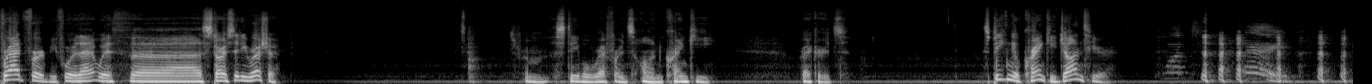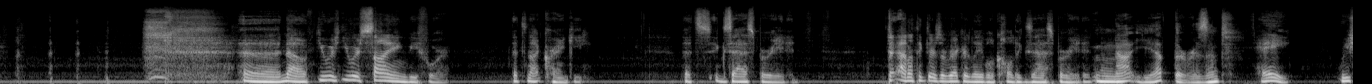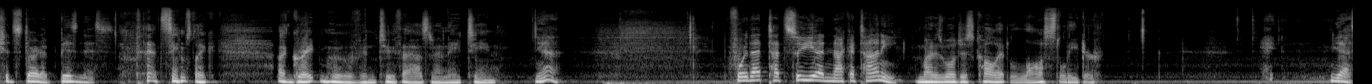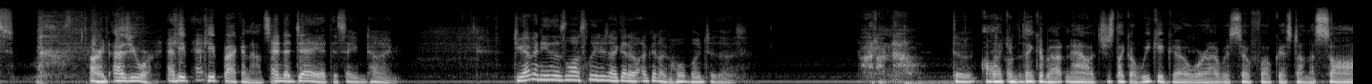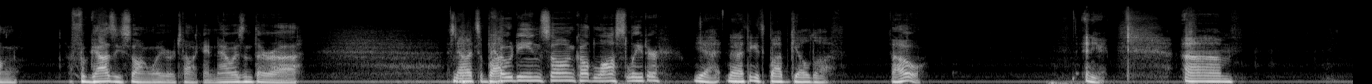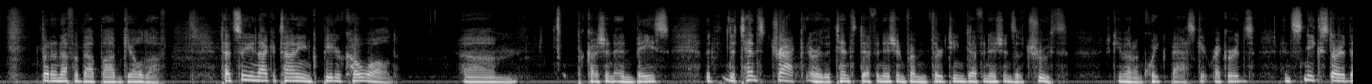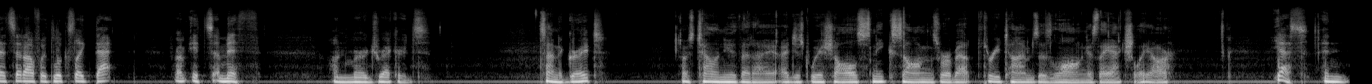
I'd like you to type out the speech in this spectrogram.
Bradford before that with uh, Star City, Russia. It's from a stable reference on Cranky Records. Speaking of Cranky, Jon's here. What? Hey. Uh, no, you were you were sighing before. That's not cranky. That's exasperated. I don't think there's a record label called Exasperated. Not yet, there isn't. Hey, we should start a business. That seems like a great move in 2018. Yeah. Before that, Tatsuya Nakatani. Might as well just call it Lost Leader. Yes. All right, as you were. And- keep and- keep back announcing. And a day at the same time. Do you have any of those lost leaders? I got a, I got like a whole bunch of those. I don't know. The, All I can the- think about now, it's just like a week ago where I was so focused on a song, a Fugazi song while you were talking. Now, isn't there a Now it's a Bob. Codeine song called Lost Leader? Yeah, no, I think it's Bob Geldof. Oh, Anyway, um, but enough about Bob Geldof. Tatsuya Nakatani and Peter Kowald, um, percussion and bass. The, the tenth track or the tenth definition from Thirteen Definitions of Truth, which came out on Quakebasket Records, and Sneak started that set off with "Looks Like That" from "It's a Myth" on Merge Records. sounded great. I was telling you that I, I just wish all Sneak songs were about three times as long as they actually are. Yes, and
